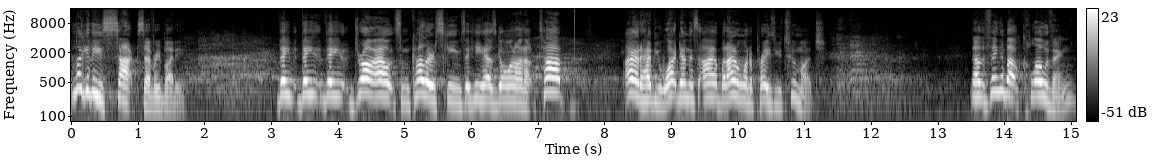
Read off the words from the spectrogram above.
Look at these socks, everybody. They, they, they draw out some color schemes that he has going on up top. I ought to have you walk down this aisle, but I don't want to praise you too much. Now, the thing about clothing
